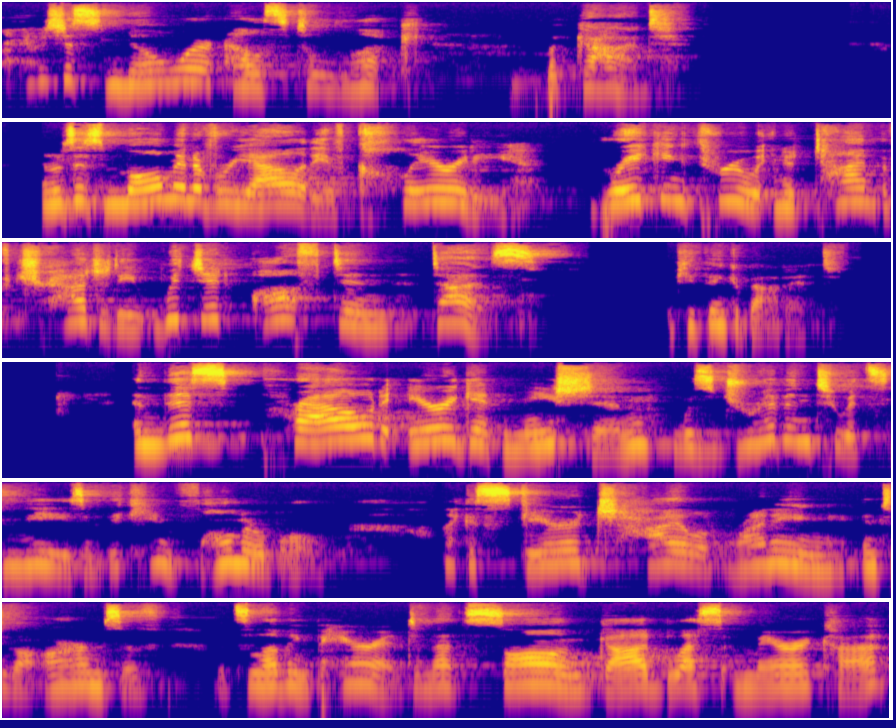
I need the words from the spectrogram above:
And there was just nowhere else to look hmm. but God. And it was this moment of reality, of clarity, breaking through in a time of tragedy, which it often does, if you think about it. And this proud, arrogant nation was driven to its knees and became vulnerable, like a scared child running into the arms of its loving parent. And that song, God Bless America,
